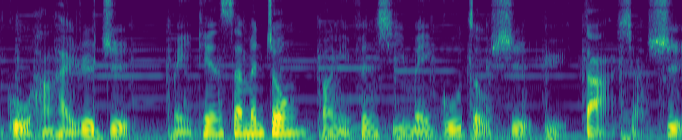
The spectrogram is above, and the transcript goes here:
股航海日志，每天三分钟，帮你分析美股走势与大小事。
